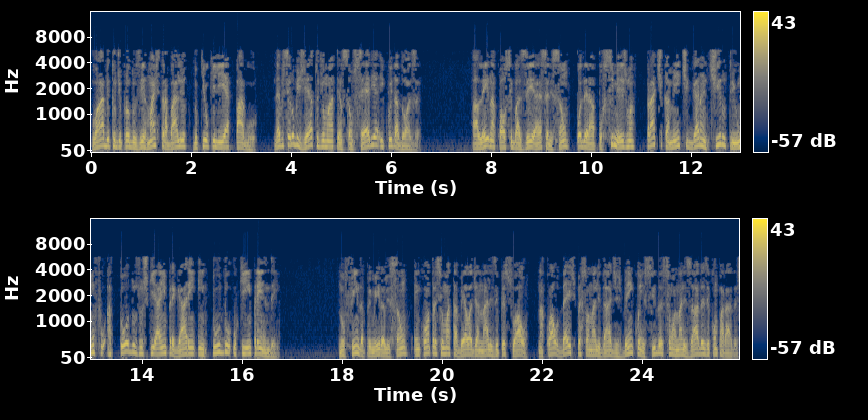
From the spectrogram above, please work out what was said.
o hábito de produzir mais trabalho do que o que lhe é pago, deve ser objeto de uma atenção séria e cuidadosa. A lei na qual se baseia essa lição poderá, por si mesma, praticamente garantir o triunfo a todos os que a empregarem em tudo o que empreendem. No fim da primeira lição, encontra-se uma tabela de análise pessoal, na qual dez personalidades bem conhecidas são analisadas e comparadas.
